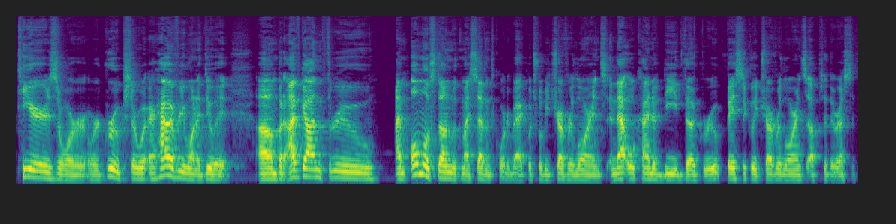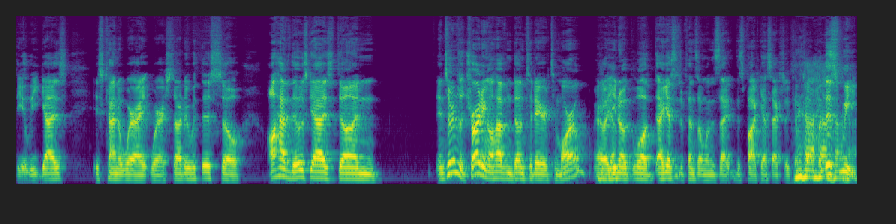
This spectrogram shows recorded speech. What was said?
tiers or or groups or, or, however you want to do it. Um, but I've gotten through. I'm almost done with my seventh quarterback, which will be Trevor Lawrence, and that will kind of be the group. Basically, Trevor Lawrence up to the rest of the elite guys is kind of where I where I started with this. So I'll have those guys done in terms of charting, I'll have them done today or tomorrow. Uh, you know, well, I guess it depends on when this this podcast actually comes out, but this week,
